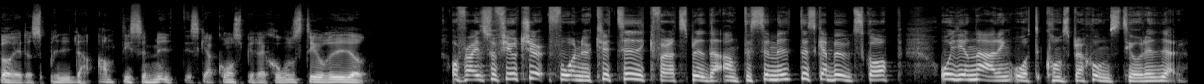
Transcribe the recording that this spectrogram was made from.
började sprida antisemitiska konspirationsteorier. Och Fridays for Future får nu kritik för att sprida antisemitiska budskap och ge näring åt konspirationsteorier.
